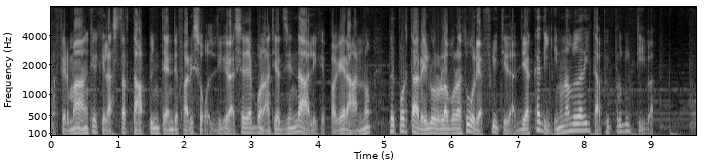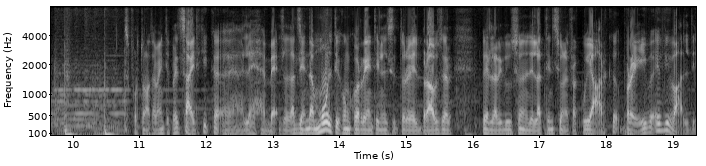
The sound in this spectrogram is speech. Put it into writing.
Afferma anche che la startup intende fare soldi grazie agli abbonati aziendali che pagheranno per portare i loro lavoratori afflitti da DHD in una modalità più produttiva sfortunatamente per Sidekick, eh, le, beh, l'azienda ha molti concorrenti nel settore del browser per la riduzione dell'attenzione, fra cui Arc, Brave e Vivaldi.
